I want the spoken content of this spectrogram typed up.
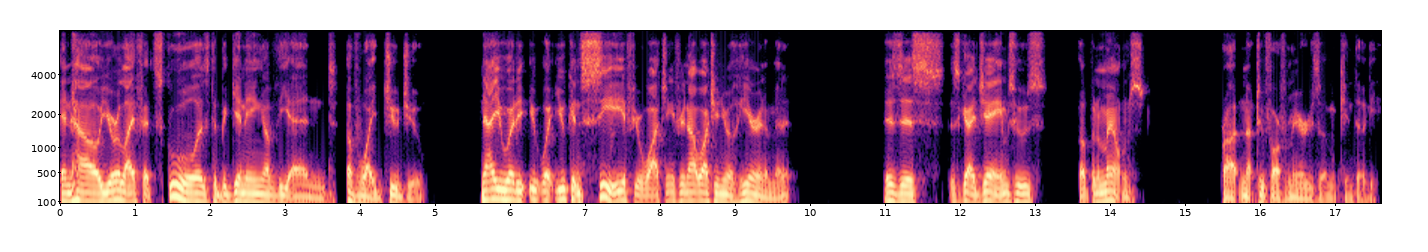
and how your life at school is the beginning of the end of white juju. Now you what what you can see if you're watching, if you're not watching, you'll hear in a minute. Is this this guy James who's up in the mountains, right? Not too far from here. He's in Kentucky.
